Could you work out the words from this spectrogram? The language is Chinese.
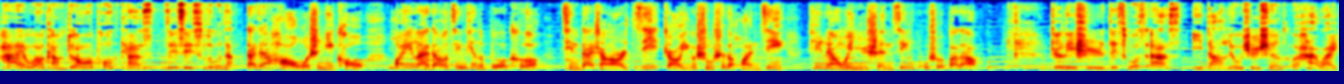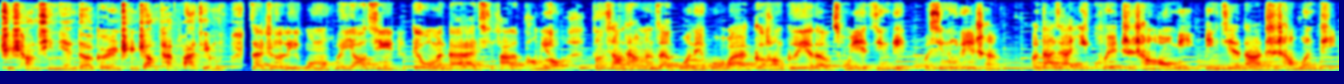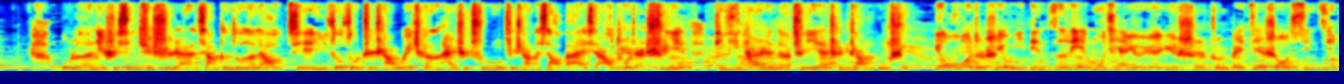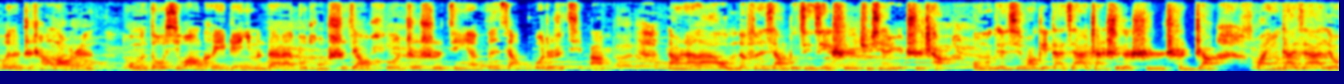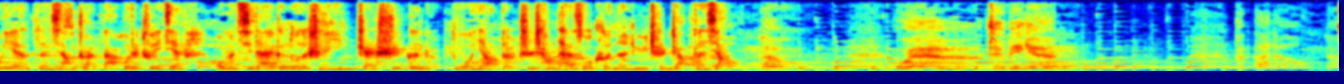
Hi, welcome to our podcast. This is Luna. 大家好，我是妮蔻，欢迎来到今天的播客。请戴上耳机，找一个舒适的环境，听两位女神经胡说八道。这里是 This Was Us，一档留学生和海外职场青年的个人成长谈话节目。在这里，我们会邀请给我们带来启发的朋友，分享他们在国内国外各行各业的从业经历和心路历程，和大家一窥职场奥秘，并解答职场问题。无论你是兴趣使然，想更多的了解一座座职场围城，还是初入职场的小白，想要拓展视野，听听他人的职业成长故事，又或者是有一定资历，目前跃跃欲试，准备接受新机会的职场老人，我们都希望可以给你们带来不同视角和知识经验分享，或者是启发。当然啦，我们的分享不仅仅是局限于职场，我们更希望给大家展示的是成长。欢迎大家留言、分享、转发或者推荐，我们期待更多的声音。展示更多样的职场探索可能与成长分享。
